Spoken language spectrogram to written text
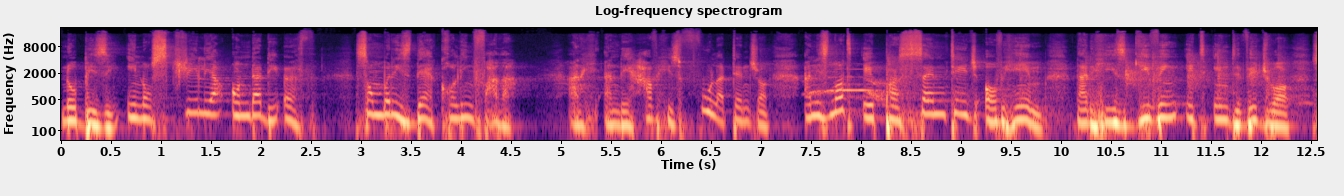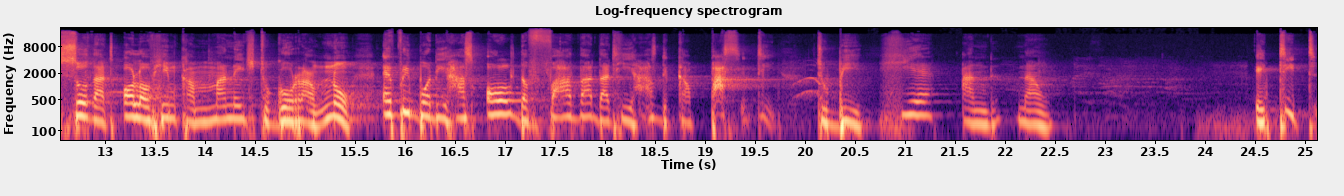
no busy. In Australia, under the earth, somebody is there calling Father and, he, and they have his full attention. And it's not a percentage of him that he's giving it individual so that all of him can manage to go around. No, everybody has all the father that he has the capacity to be here and now. A teat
